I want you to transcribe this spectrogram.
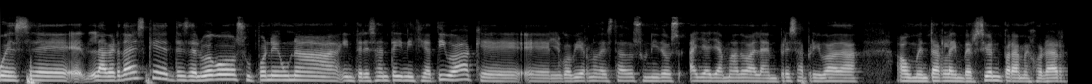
Pues eh, la verdad es que desde luego supone una interesante iniciativa que el gobierno de Estados Unidos haya llamado a la empresa privada aumentar la inversión para mejorar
